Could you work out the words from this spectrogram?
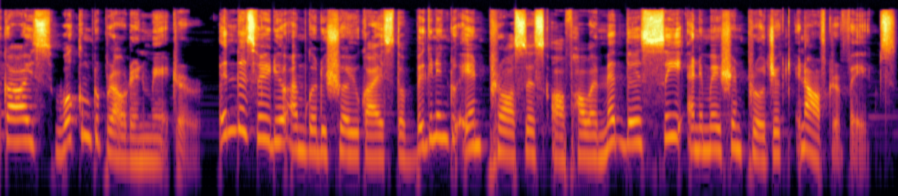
guys, welcome to Proud Animator. In this video, I'm going to show you guys the beginning to end process of how I made this sea animation project in After Effects.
